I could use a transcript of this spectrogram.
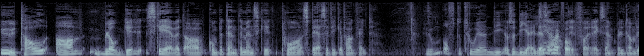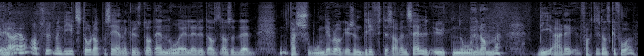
utall av blogger skrevet av kompetente mennesker på spesifikke fagfelt? Jo, ofte tror jeg de, altså de jeg leser Teater, i hvert fall. Teater for eksempel, Tom Ja, ja, absolutt. Men de står da på scenekunst.no eller et, altså det, personlige blogger som driftes av en selv uten noen ramme. De er det faktisk ganske få av.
